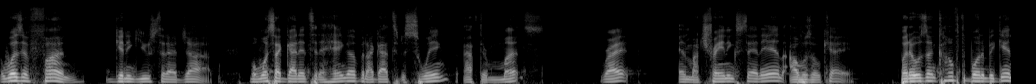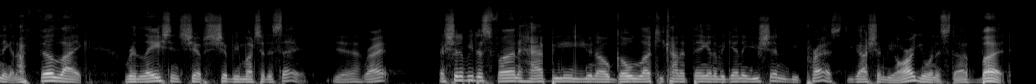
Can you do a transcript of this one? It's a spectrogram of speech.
It wasn't fun getting used to that job. But once I got into the hang of it, I got to the swing after months, right? And my training set in, I was okay. But it was uncomfortable in the beginning. And I feel like relationships should be much of the same, Yeah. right? It shouldn't be this fun, happy, you know, go lucky kind of thing in the beginning. You shouldn't be pressed. You guys shouldn't be arguing and stuff. But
